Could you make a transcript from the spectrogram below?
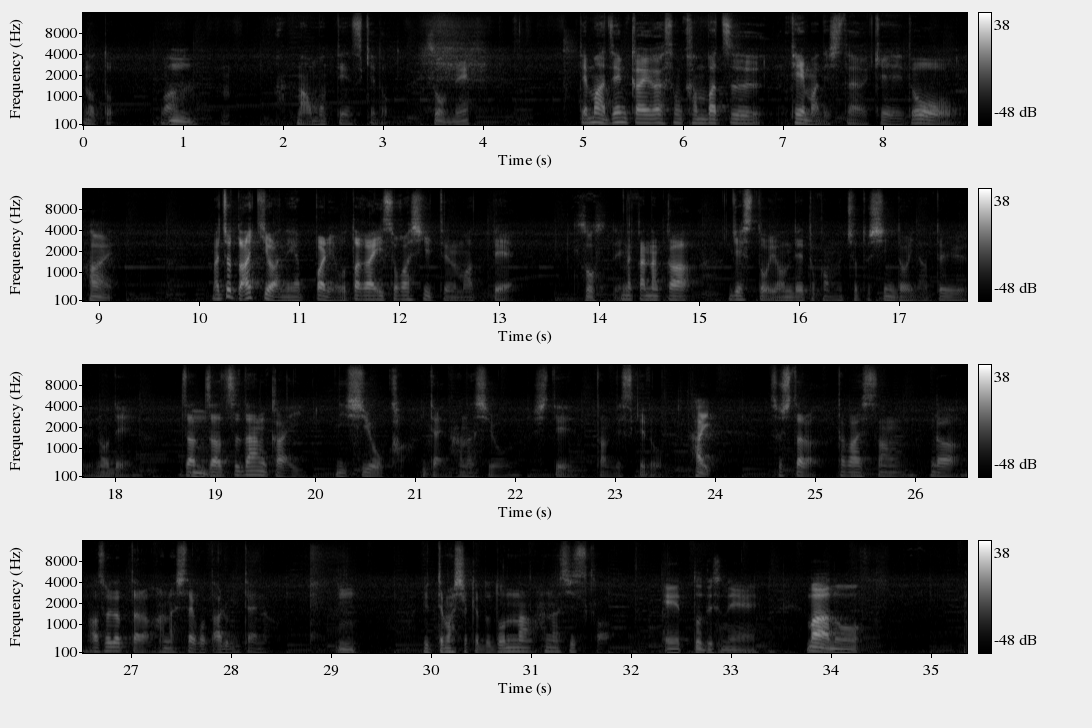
うのとは、うん。まあ思ってるんですけど。そうね。でまあ前回がその干ばつテーマでしたけれど、はい。まあ、ちょっと秋はねやっぱりお互い忙しいっていうのもあってそうっすね。なかなかゲストを呼んでとかもちょっとしんどいなというので、ざうん。雑談会にしようかみたいな話をしてたんですけど。はい。そしたら高橋さんが「あそれだったら話したいことある」みたいな。うん。言ってましたけどどんな話ですか？えーっとですね。まああの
